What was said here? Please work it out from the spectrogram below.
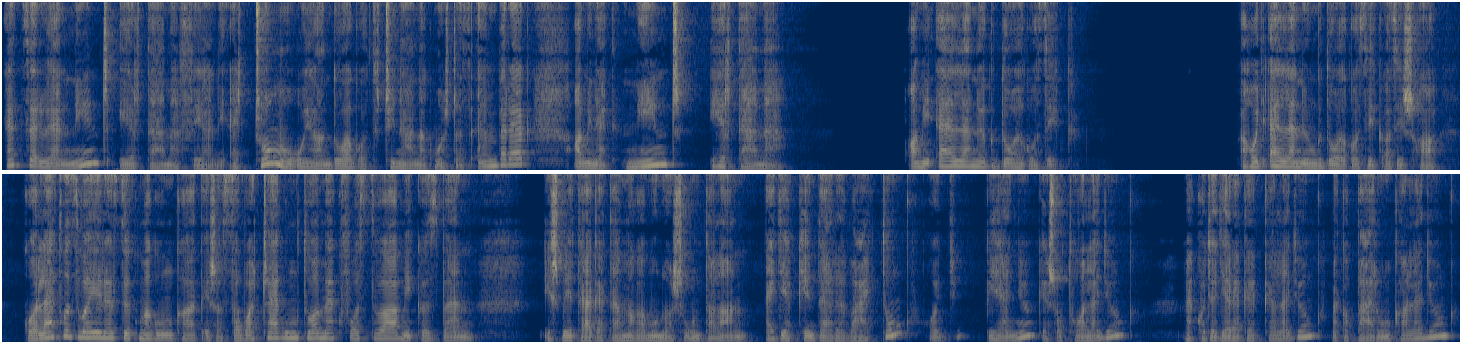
Egyszerűen nincs értelme félni. Egy csomó olyan dolgot csinálnak most az emberek, aminek nincs értelme. Ami ellenük dolgozik. Ahogy ellenünk dolgozik, az is, ha korlátozva érezzük magunkat, és a szabadságunktól megfosztva, miközben ismételgetem magam unosuntalan. Egyébként erre vágytunk, hogy pihenjünk és otthon legyünk, meg hogy a gyerekekkel legyünk, meg a párunkkal legyünk,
